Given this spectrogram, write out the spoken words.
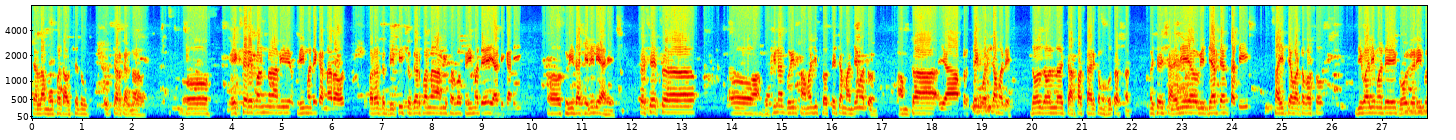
त्याला मोफत औषध उप- उपचार करणार आहोत. एक्सरे पण आम्ही फ्रीमध्ये करणार आहोत. परत बीपी शुगर पण आम्ही सर्व फ्रीमध्ये या ठिकाणी सुविधा केलेली आहे. तसेच गोपीनाथ भोईर सामाजिक संस्थेच्या माध्यमातून आमचा या प्रत्येक वर्षामध्ये जवळजवळ चार पाच कार्यक्रम होत असतात. म्हणजे शालेय विद्यार्थ्यांसाठी साहित्य वाटप असो दिवाळीमध्ये गोरगरीब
